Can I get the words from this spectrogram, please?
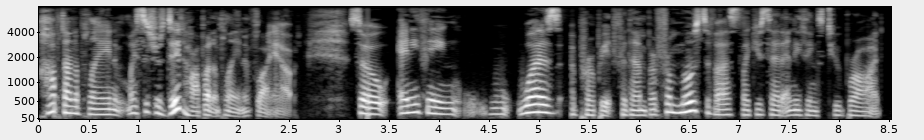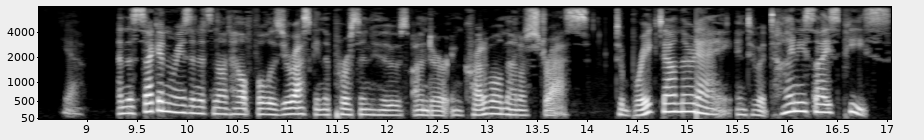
hopped on a plane my sisters did hop on a plane and fly out. So anything w- was appropriate for them but for most of us like you said anything's too broad. Yeah. And the second reason it's not helpful is you're asking the person who's under incredible amount of stress to break down their day into a tiny size piece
